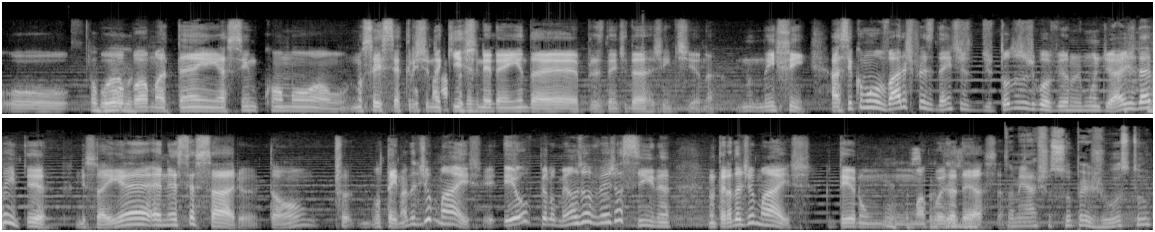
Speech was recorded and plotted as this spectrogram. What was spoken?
o Obama. o Obama, tem, assim como não sei se a Cristina Kirchner ainda é presidente da Argentina. Enfim, assim como vários presidentes de todos os governos mundiais devem ter. Isso aí é, é necessário. Então, não tem nada demais. Eu, pelo menos, eu vejo assim, né? Não tem nada demais ter um, é, uma coisa dessa. Também acho super justo.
